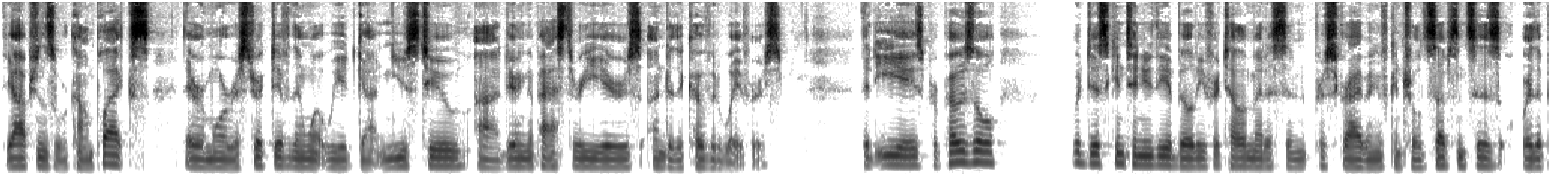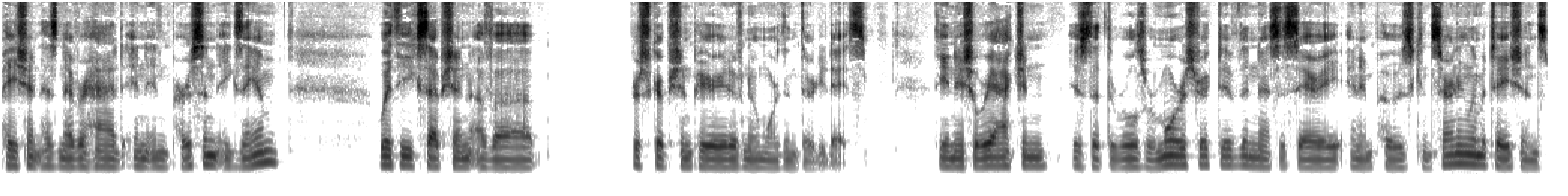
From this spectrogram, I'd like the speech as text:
The options were complex, they were more restrictive than what we had gotten used to uh, during the past three years under the COVID waivers. The DEA's proposal would discontinue the ability for telemedicine prescribing of controlled substances where the patient has never had an in person exam, with the exception of a prescription period of no more than 30 days. The initial reaction is that the rules were more restrictive than necessary and imposed concerning limitations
